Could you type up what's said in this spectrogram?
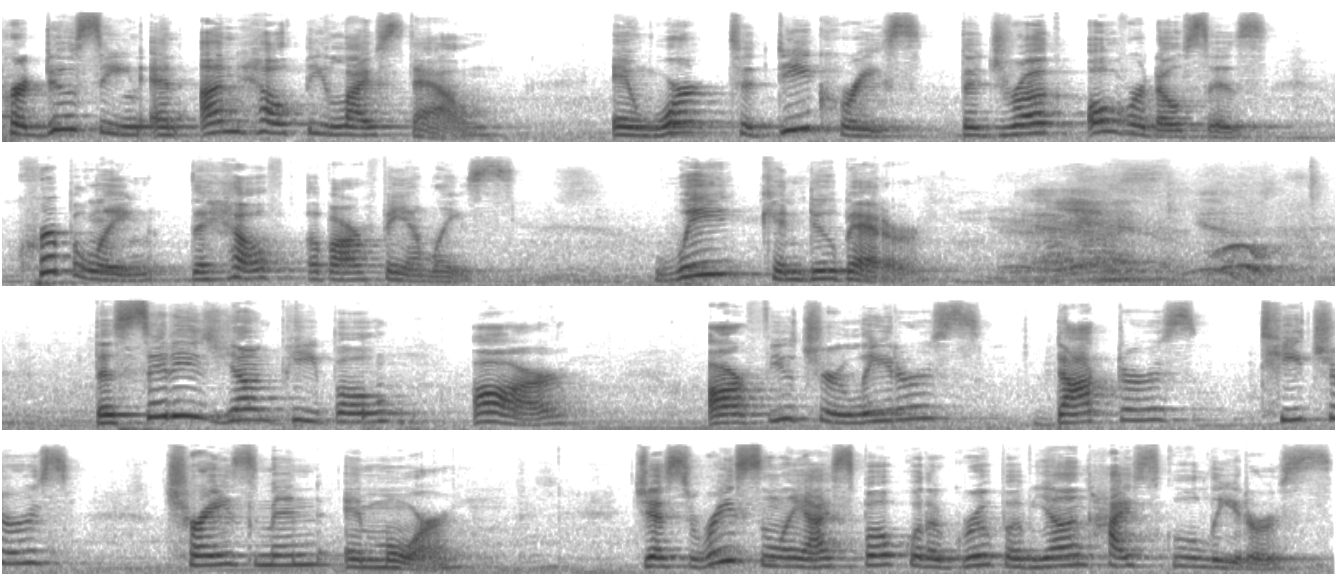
producing an unhealthy lifestyle, and work to decrease the drug overdoses crippling the health of our families. We can do better. The city's young people are our future leaders, doctors, teachers, tradesmen, and more. Just recently, I spoke with a group of young high school leaders.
